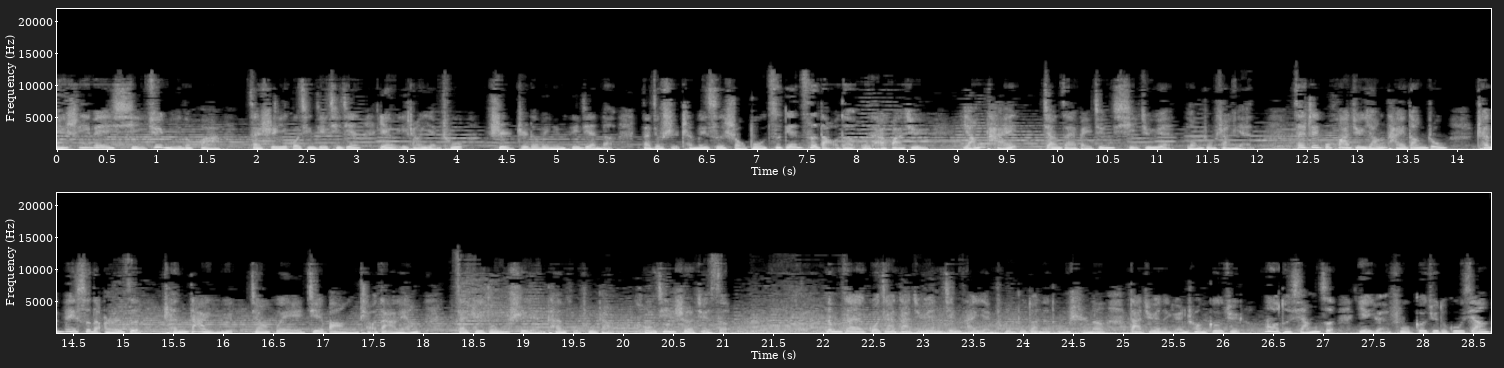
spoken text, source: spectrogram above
您是一位喜剧迷的话，在十一国庆节期间也有一场演出是值得为您推荐的，那就是陈佩斯首部自编自导的舞台话剧《阳台》将在北京喜剧院隆重上演。在这部话剧《阳台》当中，陈佩斯的儿子陈大愚将会接棒挑大梁，在剧中饰演贪腐处长侯建设角色。那么，在国家大剧院精彩演出不断的同时呢，大剧院的原创歌剧《骆驼祥子》也远赴歌剧的故乡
